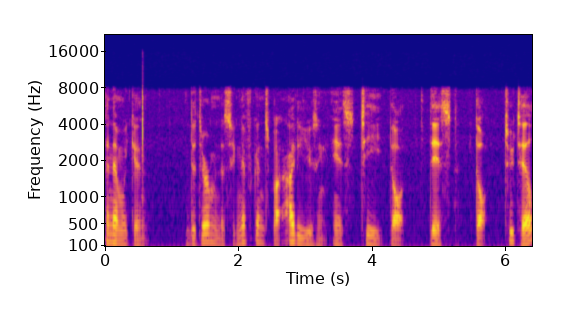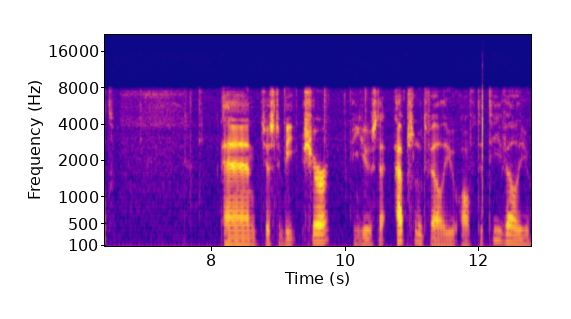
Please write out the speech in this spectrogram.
And then we can determine the significance by either using is t dot dist dot two-tailed. And just to be sure, use the absolute value of the t-value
